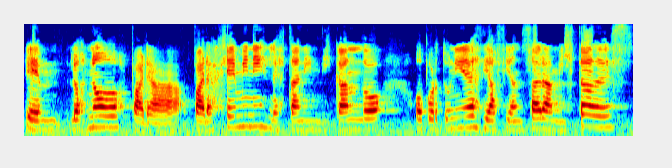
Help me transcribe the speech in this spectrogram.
Em, los nodos para, para Géminis le están indicando oportunidades de afianzar amistades,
